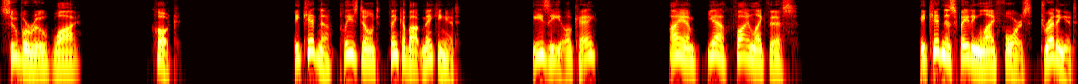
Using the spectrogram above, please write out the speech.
Subaru, why? Hook. Echidna, please don't think about making it. Easy, okay? I am, yeah, fine like this. Echidna's fading life force, dreading it,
